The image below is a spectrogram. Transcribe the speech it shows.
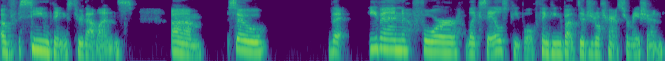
of seeing things through that lens. Um, so that even for like salespeople thinking about digital transformation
